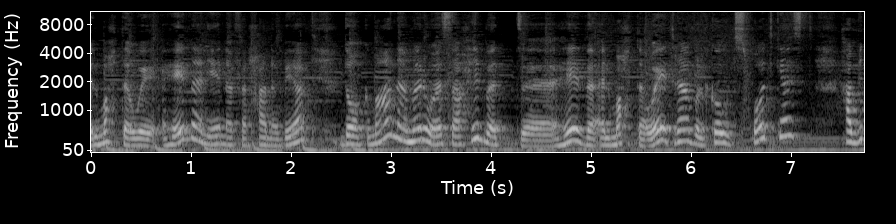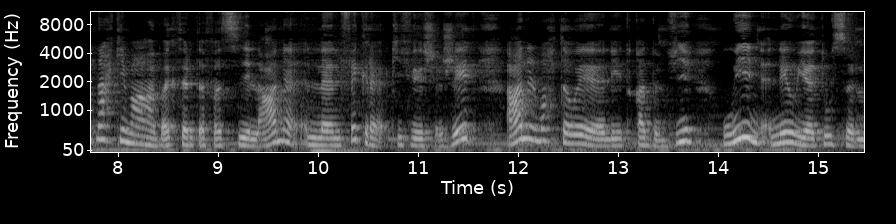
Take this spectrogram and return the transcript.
المحتوى هذا اللي أنا فرحانة بها. donc معنا مروة صاحبة هذا المحتوى Travel Codes Podcast حبيت نحكي معها بأكثر تفاصيل عن الفكرة كيفاش جات عن المحتوى اللي يتقدم فيه وين ناوية توصل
